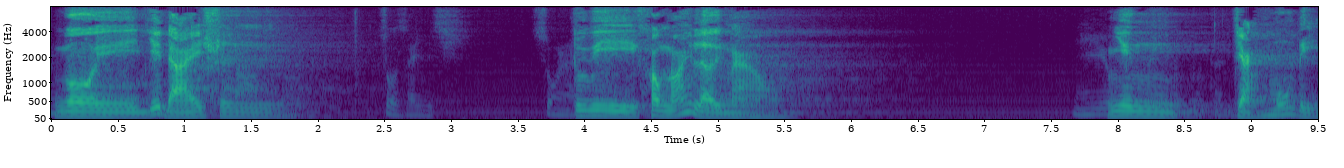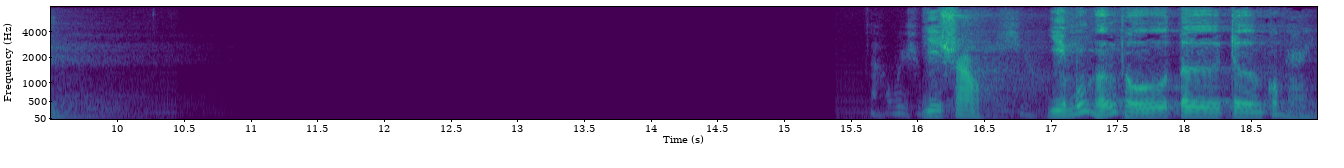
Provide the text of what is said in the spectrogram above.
Ngồi với đại sư Tuy không nói lời nào. Nhưng chẳng muốn đi. Vì sao? Vì muốn hưởng thụ từ trường của Ngài.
